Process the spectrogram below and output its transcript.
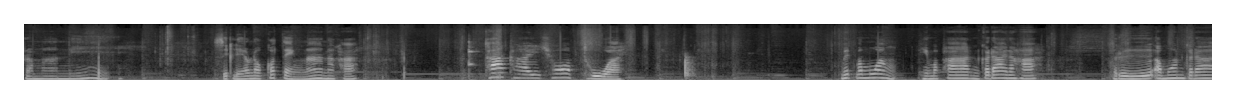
ประมาณนี้ เสร็จแล้วเราก็แต่งหน้านะคะ ถ้าใครชอบถั่ว เม็ดมะม่วง หิมพานต์ก็ได้นะคะ หรืออัลมอนด์ก็ได้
